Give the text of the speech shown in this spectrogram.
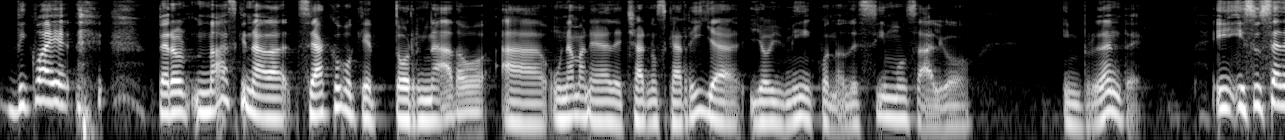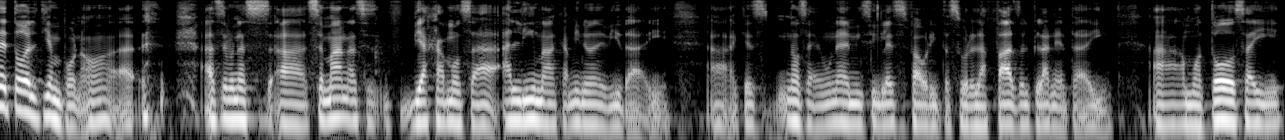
be quiet. Pero más que nada, se ha como que tornado a una manera de echarnos carrilla, yo y mí, cuando decimos algo imprudente. Y, sucede todo el tiempo, ¿no? Hace unas ah, semanas viajamos a, Lima, Camino de Vida, y, ah, que es, no sé, una de mis iglesias favoritas sobre la faz del planeta, y ah, amo a todos ahí.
